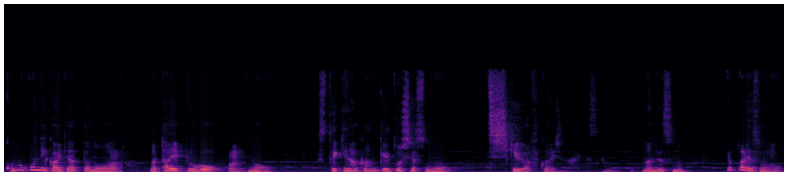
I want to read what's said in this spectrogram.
この本に書いてあったのは、うんまあ、タイプ5の素敵な関係としてその知識が深いじゃないですか。なんでその、やっぱりその、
